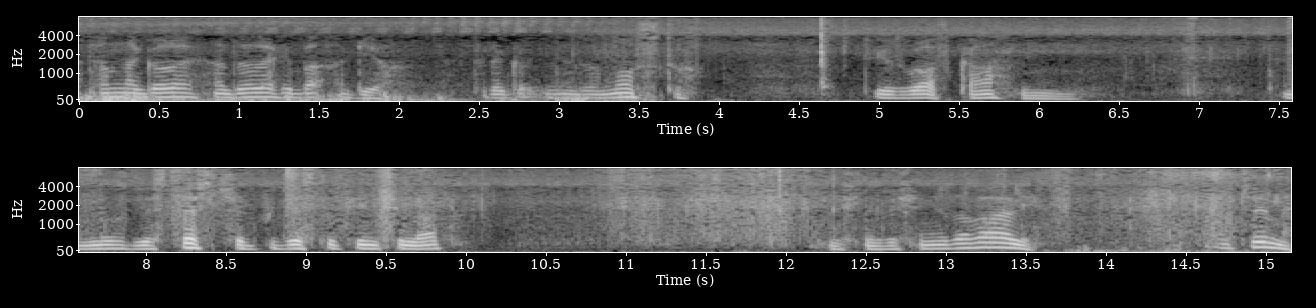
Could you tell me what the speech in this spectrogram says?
A tam na gole, na dole chyba Agio, którego idę do mostu. Tu jest ławka. Hmm. Ten most jest też sprzed 25 lat. Myślę, że się nie zawali. Zobaczymy.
